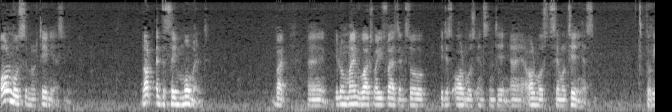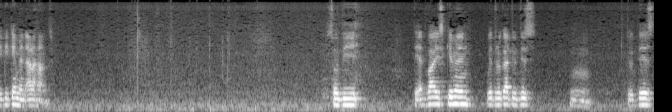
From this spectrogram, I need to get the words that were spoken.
almost simultaneously, not at the same moment. But uh, you know, mind works very fast, and so it is almost instantaneous, uh, almost simultaneous. So he became an arahant. So the the advice given with regard to this um, to this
